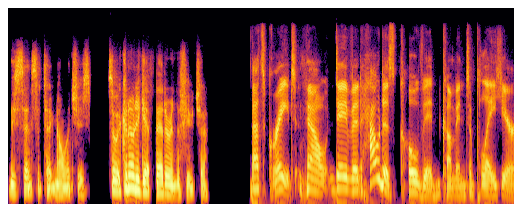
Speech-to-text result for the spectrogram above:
these sensor technologies. So it can only get better in the future. That's great. Now, David, how does COVID come into play here?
